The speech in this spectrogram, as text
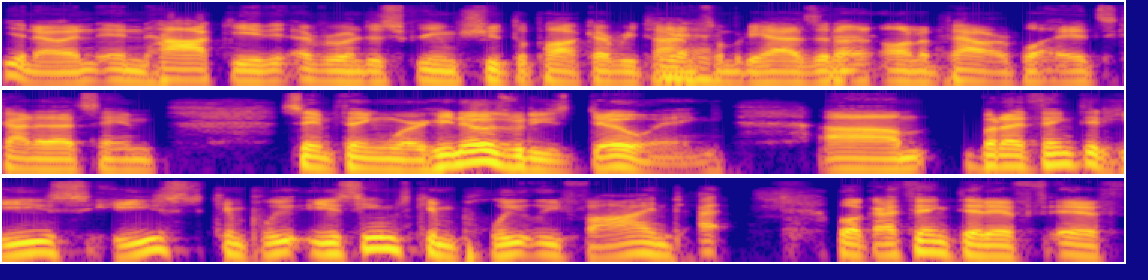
you know, in, in hockey, everyone just screams shoot the puck every time yeah. somebody has it on, on, a power play. It's kind of that same same thing where he knows what he's doing. Um, but I think that he's he's complete. He seems completely fine. I, look, I think that if if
